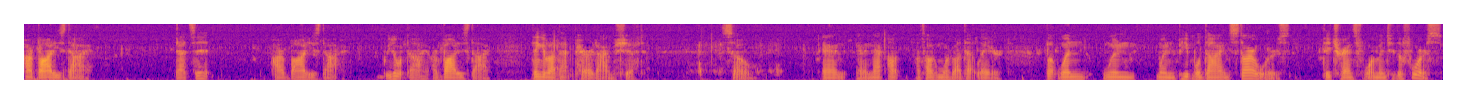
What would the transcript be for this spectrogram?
Our bodies die. That's it. Our bodies die. We don't die. Our bodies die. Think about that paradigm shift. So, and and that, I'll, I'll talk more about that later. But when when when people die in Star Wars, they transform into the Force.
